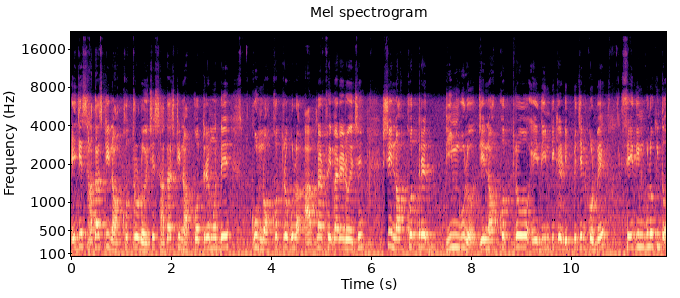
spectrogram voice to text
এই যে সাতাশটি নক্ষত্র রয়েছে, সাতাশটি নক্ষত্রের মধ্যে কোন নক্ষত্রগুলো আপনার ফেভারে রয়েছে? সেই নক্ষত্রের দিনগুলো, যে নক্ষত্র এই দিনটিকে রিপ্রেজেন্ট করবে, সেই দিনগুলো কিন্তু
